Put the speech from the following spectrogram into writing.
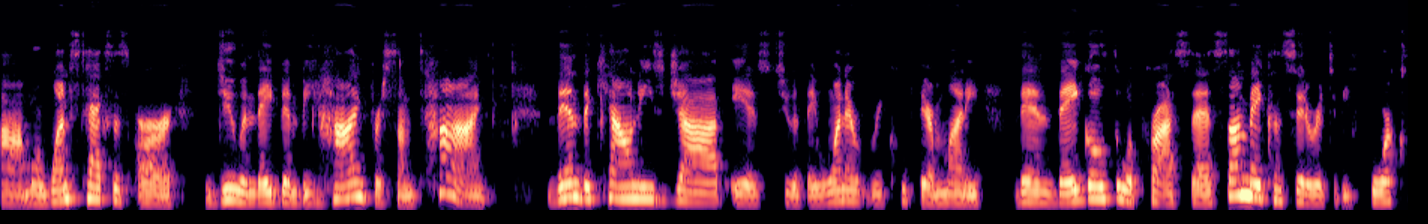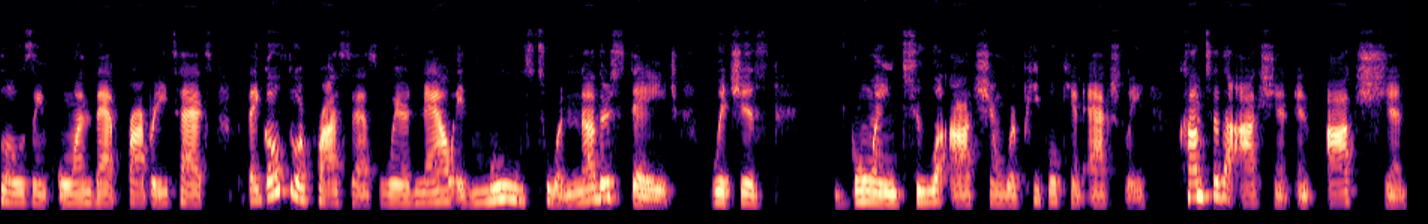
um, or once taxes are due and they've been behind for some time, then the county's job is to, if they want to recoup their money, then they go through a process. Some may consider it to be foreclosing on that property tax, but they go through a process where now it moves to another stage, which is going to an auction where people can actually come to the auction and auction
